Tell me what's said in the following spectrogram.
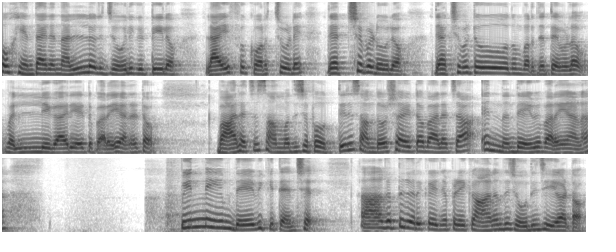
ഓ എന്തായാലും നല്ലൊരു ജോലി കിട്ടിയല്ലോ. ലൈഫ് കുറച്ചുകൂടെ രക്ഷപ്പെടൂലോ? രക്ഷപ്പെട്ടു എന്നും പറഞ്ഞിട്ട് ഇവിടെ വലിയ കാര്യമായിട്ട് പറയാണ് കേട്ടോ. ബാലച്ച സമ്മതിച്ചപ്പോൾ ഒത്തിരി സന്തോഷമായിട്ടോ ബാലച്ച എന്നും ദേവി പറയാണ്. പിന്നെയും ദേവിക്ക് ടെൻഷൻ അകത്ത് കയറി കഴിഞ്ഞപ്പോഴേക്കും ആനന്ദ് ചോദ്യം ചെയ്യുക കേട്ടോ.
